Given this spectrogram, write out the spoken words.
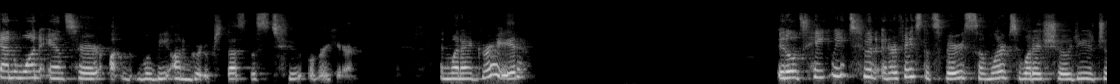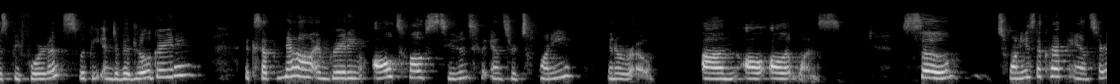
And one answer will be ungrouped. That's this two over here. And when I grade, It'll take me to an interface that's very similar to what I showed you just before this with the individual grading, except now I'm grading all 12 students who answered 20 in a row, um, all, all at once. So 20 is the correct answer.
